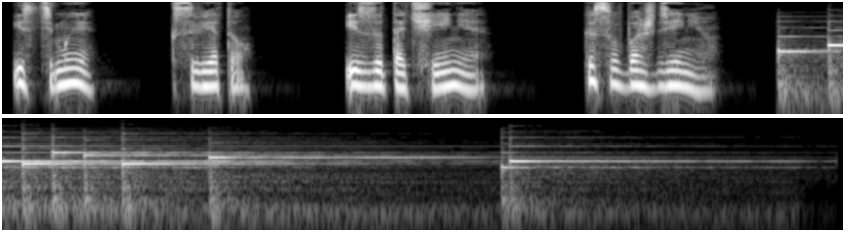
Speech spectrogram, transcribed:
из тьмы к свету, из заточения к освобождению.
